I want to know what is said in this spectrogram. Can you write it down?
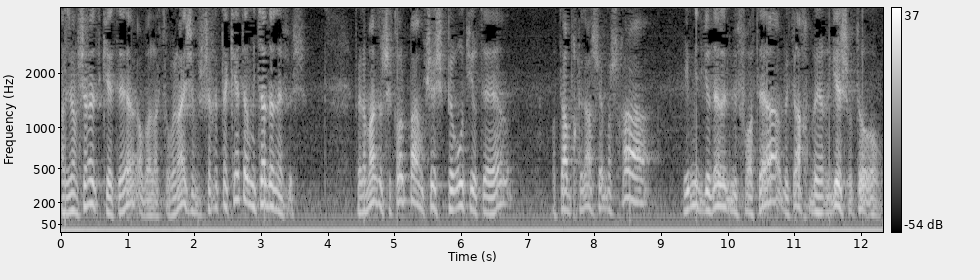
אז היא ממשכת כתר, אבל הכוונה היא שממשכת את הכתר מצד הנפש. ולמדנו שכל פעם כשיש פירוט יותר, אותה בחינה שמשכה, היא מתגדלת בפרטיה, וכך בהרגש אותו אור.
